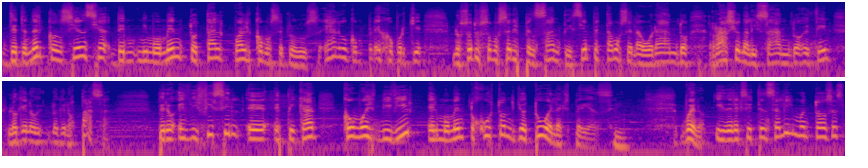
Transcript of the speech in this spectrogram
de tener conciencia de mi momento tal cual como se produce. Es algo complejo porque nosotros somos seres pensantes y siempre estamos elaborando, racionalizando, en fin, lo que, lo que nos pasa. Pero es difícil eh, explicar cómo es vivir el momento justo donde yo tuve la experiencia. Mm. Bueno, y del existencialismo entonces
